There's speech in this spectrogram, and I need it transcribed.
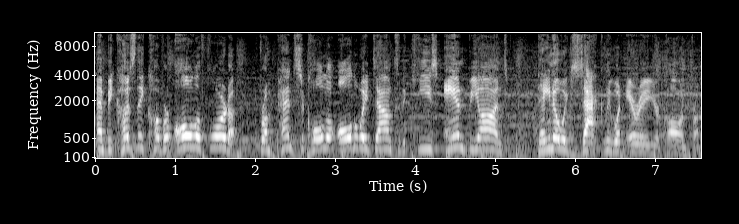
and because they cover all of Florida, from Pensacola all the way down to the Keys and beyond, they know exactly what area you're calling from.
